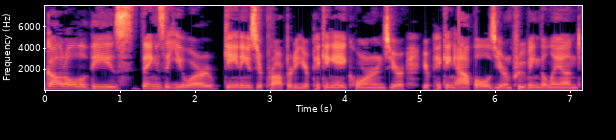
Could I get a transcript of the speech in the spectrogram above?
got all of these things that you are gaining as your property. You're picking acorns, you're you're picking apples, you're improving the land,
